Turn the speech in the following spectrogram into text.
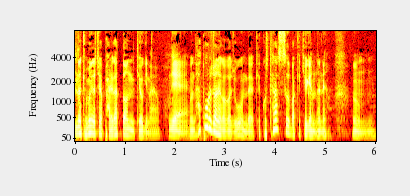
일단 조명 자체가 밝았던 기억이 나요. 예, 음, 하도 오래 전에 가가지고 근데 개코스 테라스밖에 기억이 안 나네요. 음.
